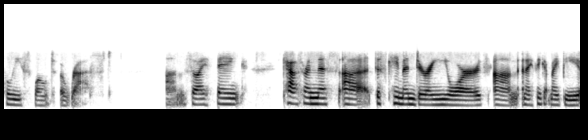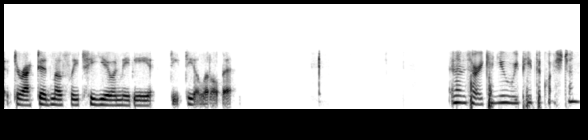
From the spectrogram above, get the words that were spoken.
police won't arrest? Um, so I think Catherine, this uh, this came in during yours, um, and I think it might be directed mostly to you and maybe Deepti a little bit. And I'm sorry, can you repeat the question?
